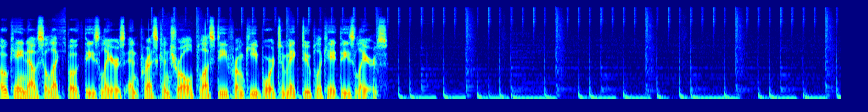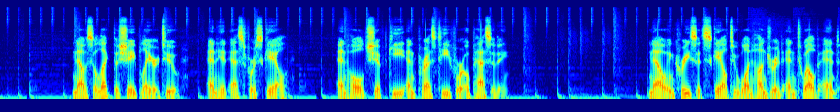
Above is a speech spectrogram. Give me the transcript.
OK now select both these layers and press Ctrl plus D from keyboard to make duplicate these layers. Now select the shape layer 2, and hit S for scale, and hold shift key and press T for opacity. Now increase its scale to 112 and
